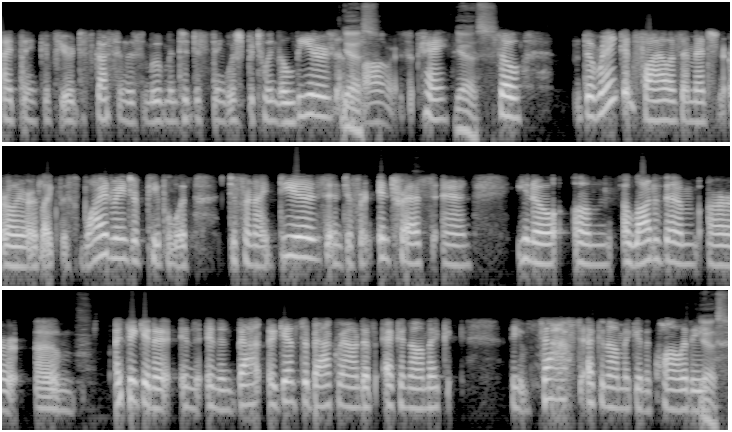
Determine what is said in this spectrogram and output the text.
I think, if you're discussing this movement, to distinguish between the leaders and Yes. the followers, okay? Yes. So the rank and file, as I mentioned earlier, are like this wide range of people with different ideas and different interests, and you know, um, a lot of them are, um, I think, in a in in, in back, against a background of economic, the vast economic inequality. Yes.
